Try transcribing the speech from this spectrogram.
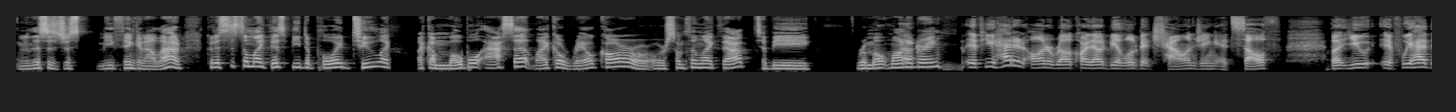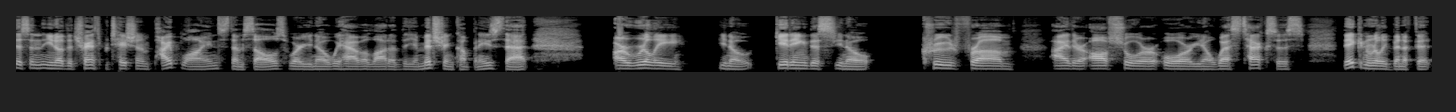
and this is just me thinking out loud, could a system like this be deployed to like like a mobile asset like a rail car or, or something like that to be remote uh, monitoring? Uh, if you had it on a rail car, that would be a little bit challenging itself. But you, if we had this in, you know, the transportation pipelines themselves, where you know we have a lot of the midstream companies that are really, you know, getting this, you know, crude from either offshore or you know West Texas, they can really benefit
